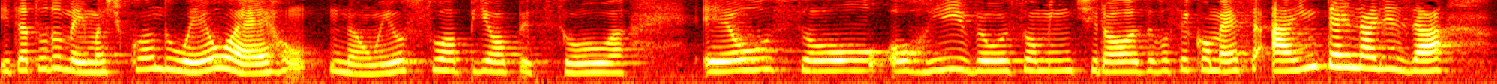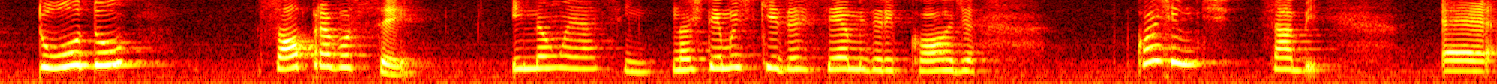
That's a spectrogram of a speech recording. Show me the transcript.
e tá tudo bem, mas quando eu erro, não, eu sou a pior pessoa. Eu sou horrível, eu sou mentirosa. Você começa a internalizar tudo só para você. E não é assim. Nós temos que exercer a misericórdia com a gente, sabe? É,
